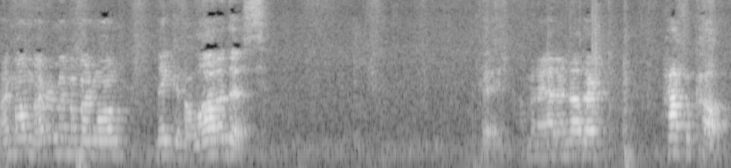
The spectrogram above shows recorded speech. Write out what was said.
My mom, I remember my mom making a lot of this. Okay, I'm gonna add another half a cup.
